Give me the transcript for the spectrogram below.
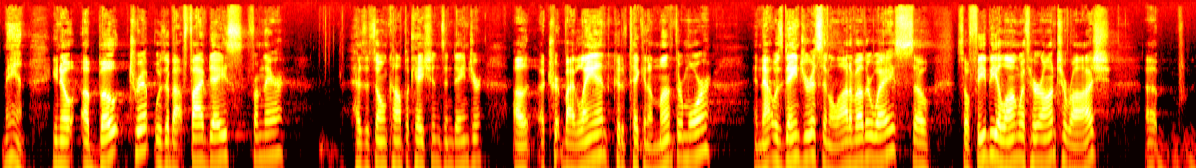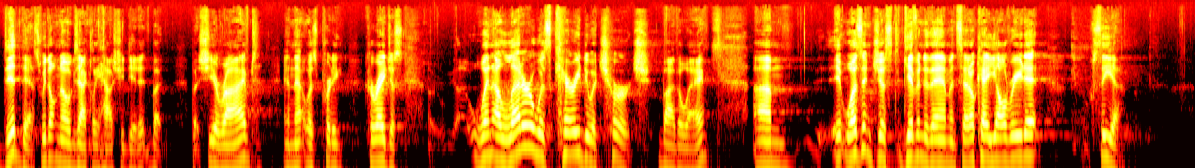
Man, you know, a boat trip was about five days from there, has its own complications and danger. a trip by land could have taken a month or more, and that was dangerous in a lot of other ways. So, so Phoebe, along with her entourage, uh, did this. We don't know exactly how she did it, but, but she arrived, and that was pretty courageous when a letter was carried to a church, by the way, um, it wasn't just given to them and said, okay, y'all read it, see ya.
